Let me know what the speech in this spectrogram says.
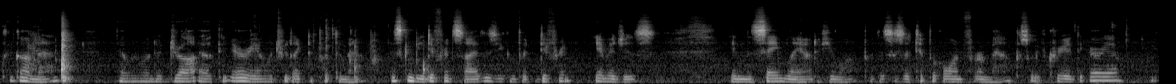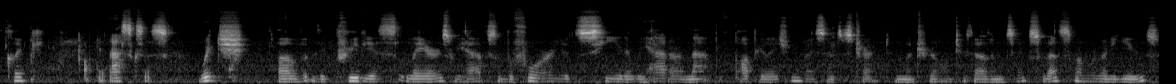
Click on that and we want to draw out the area in which we'd like to put the map. This can be different sizes, you can put different images in the same layout if you want, but this is a typical one for a map. So we've created the area, we click, it asks us which of the previous layers we have. So before, you'd see that we had our map of population by census tract in Montreal in 2006. So that's the one we're going to use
